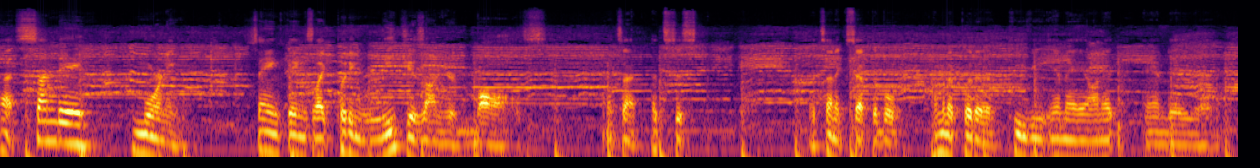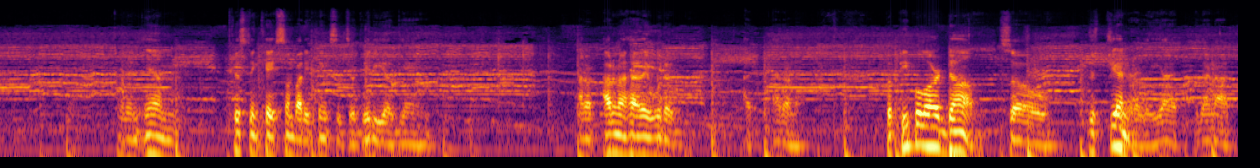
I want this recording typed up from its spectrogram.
a Sunday morning, saying things like putting leeches on your balls. That's. That's just. That's unacceptable. I'm gonna put a TVMA on it and a uh, and an M, just in case somebody thinks it's a video game. I don't. I don't know how they would have. I, don't know. But people are dumb, so just generally, I, they're not.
